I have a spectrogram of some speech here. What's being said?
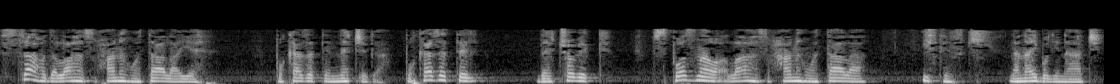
Strah od Allaha subhanahu wa ta'ala je pokazatelj nečega. Pokazatelj da je čovjek spoznao Allaha subhanahu wa ta'ala istinski, na najbolji način.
